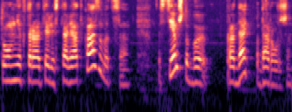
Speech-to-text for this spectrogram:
то некоторые отели стали отказываться с тем, чтобы продать подороже.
